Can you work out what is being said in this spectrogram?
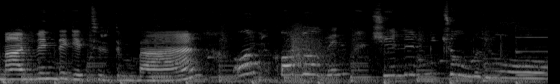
Merdiveni de getirdim ben. Anne kadın benim şeylerimi çalıyor. O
